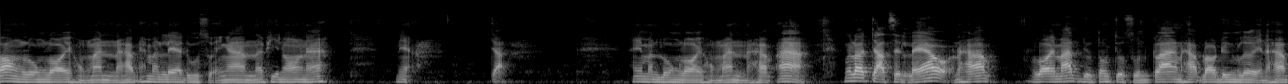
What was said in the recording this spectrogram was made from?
ร่องลงรอยของมันนะครับ ให้มันแลดูสวยงามนะพี่น้องนะ เนี่ยจัดให้มันลงรอยของมันนะครับ อ่า เมื่อเราจัดเสร็จแล้วนะครับ รอยมัดอยู่ตรงจุดศูนย์กลางนะครับ เราดึงเลยนะครับ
